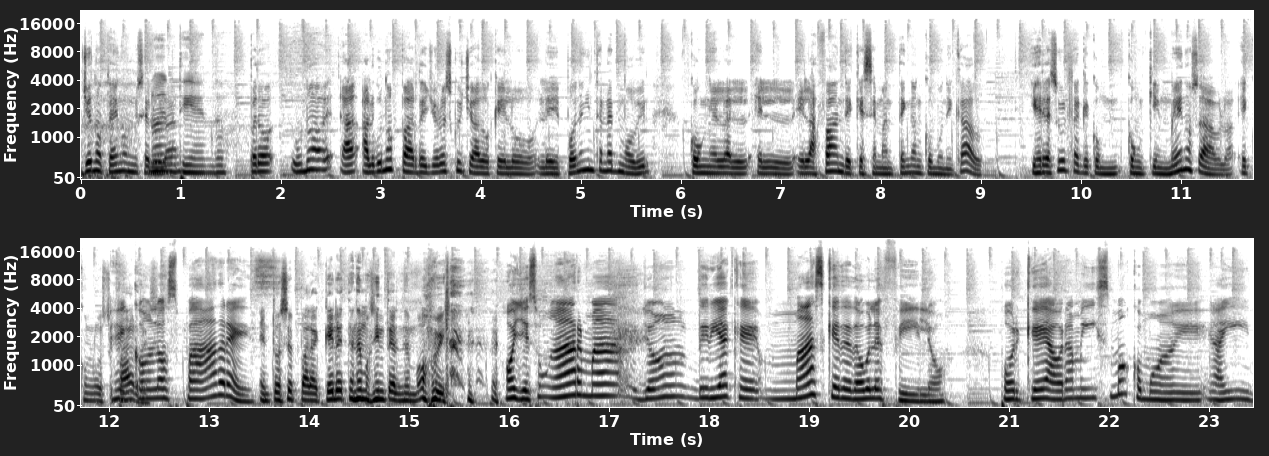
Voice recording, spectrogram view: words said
Yo no tengo mi celular. No entiendo. Pero uno, algunos padres, yo lo he escuchado, que lo, le ponen internet móvil con el, el afán de que se mantengan comunicados. Y resulta que con, quien menos habla es con los padres. Con los padres. Entonces, ¿para qué le tenemos internet móvil? Oye, es un arma, yo diría que más que de doble filo. Porque ahora mismo, como hay,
